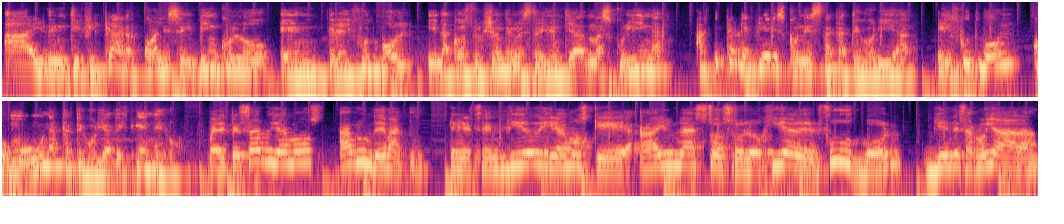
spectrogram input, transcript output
a identificar cuál es el vínculo entre el fútbol y la construcción de nuestra identidad masculina. ¿A qué te refieres con esta categoría? El fútbol como una categoría de género. Para empezar, digamos, abre un debate, en el sentido, digamos, que hay una sociología del fútbol bien desarrollada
